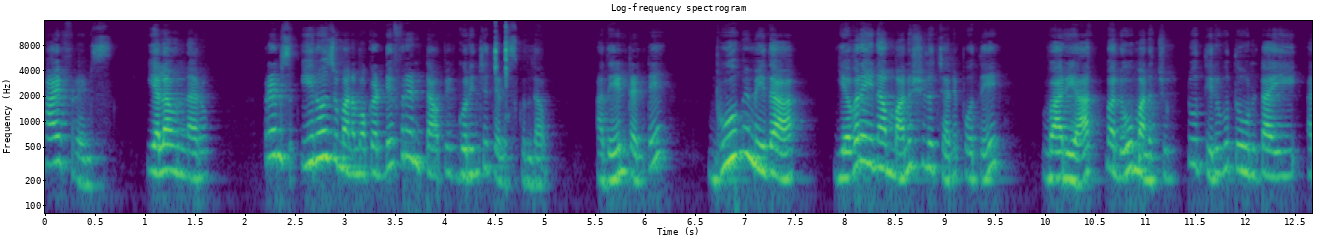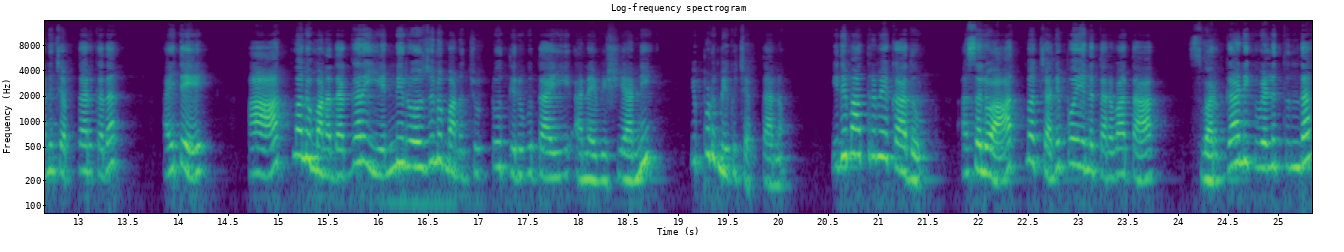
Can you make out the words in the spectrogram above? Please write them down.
హాయ్ ఫ్రెండ్స్ ఎలా ఉన్నారు? ఫ్రెండ్స్ ఈరోజు మనం ఒక డిఫరెంట్ టాపిక్ గురించి తెలుసుకుందాం. అదేంటంటే భూమి మీద ఎవరైనా మనుషులు చనిపోతే వారి ఆత్మలు మన చుట్టూ తిరుగుతూ ఉంటాయి అని చెప్తారు కదా. అయితే ఆ ఆత్మలు మన దగ్గర ఎన్ని రోజులు మన చుట్టూ తిరుగుతాయి అనే విషయాన్ని ఇప్పుడు మీకు చెప్తాను. ఇది మాత్రమే కాదు అసలు ఆత్మ చనిపోయిన తర్వాత స్వర్గానికి వెళుతుందా?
